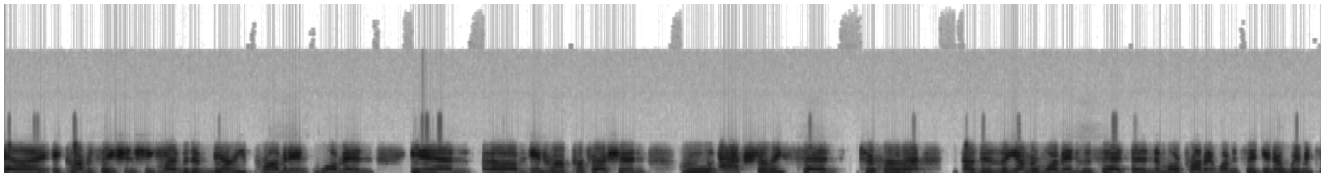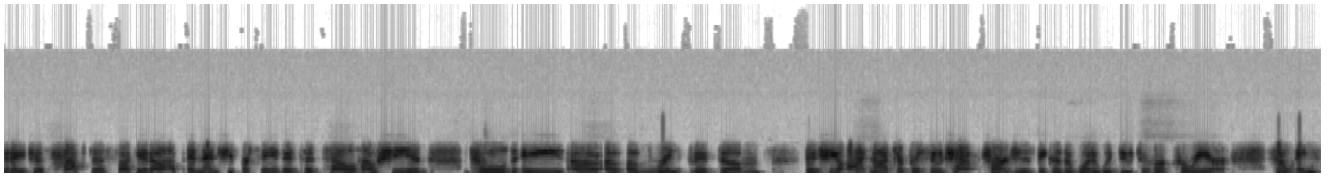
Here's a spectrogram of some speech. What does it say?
uh, a conversation she had with a very prominent woman in um, in her profession, who actually said to her, uh, "This is a younger woman who said," and the more prominent woman said, "You know, women today just have to suck it up." And then she proceeded to tell how she had told a uh, a, a rape victim that she ought not to pursue cha- charges because of what it would do to her career. So, and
